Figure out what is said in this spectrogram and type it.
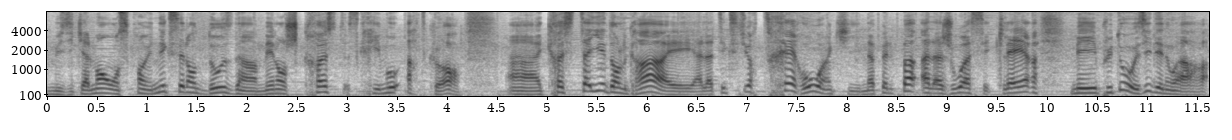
Musicalement, on se prend une excellente dose d'un mélange crust scrimo hardcore. Un crust taillé dans le gras et à la texture très raw hein, qui n'appelle pas à la joie, c'est clair, mais plutôt aux idées noires.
